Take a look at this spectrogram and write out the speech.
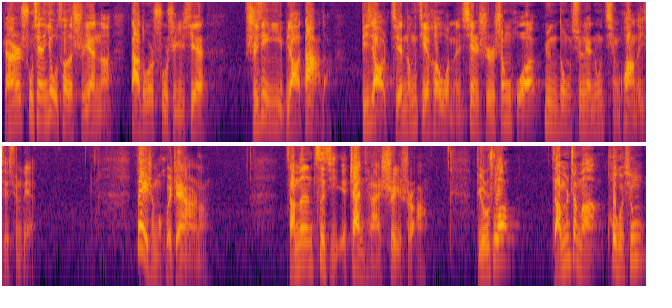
然而，竖线右侧的实验呢，大多数是一些实际意义比较大的、比较结能结合我们现实生活运动训练中情况的一些训练。为什么会这样呢？咱们自己站起来试一试啊，比如说，咱们这么扩扩胸。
